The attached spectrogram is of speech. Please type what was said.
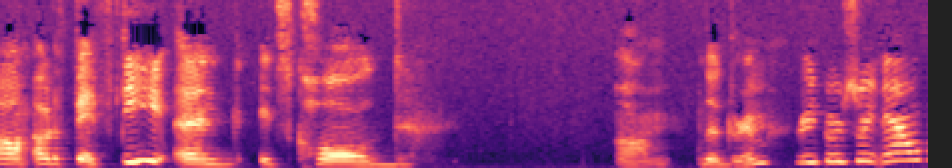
um, out of 50, and it's called um the Grim Reapers right now.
